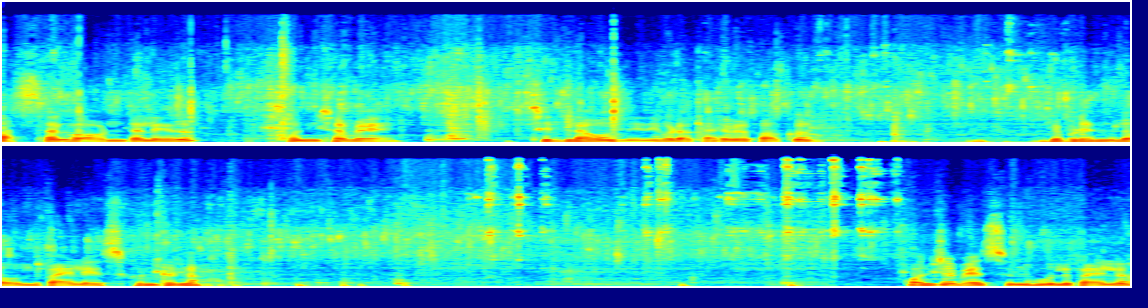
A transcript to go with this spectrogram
అస్సలు బాగుంటలేదు. కొంచెమే చిన్నగా ఉంది ఇది కూడా కరివేపాకు. ఇప్పుడు ఇందులో ఉల్లిపాయలు వేసుకుంటున్నా. కొంచెం వేస్తున్నాం ఉల్లిపాయలు.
